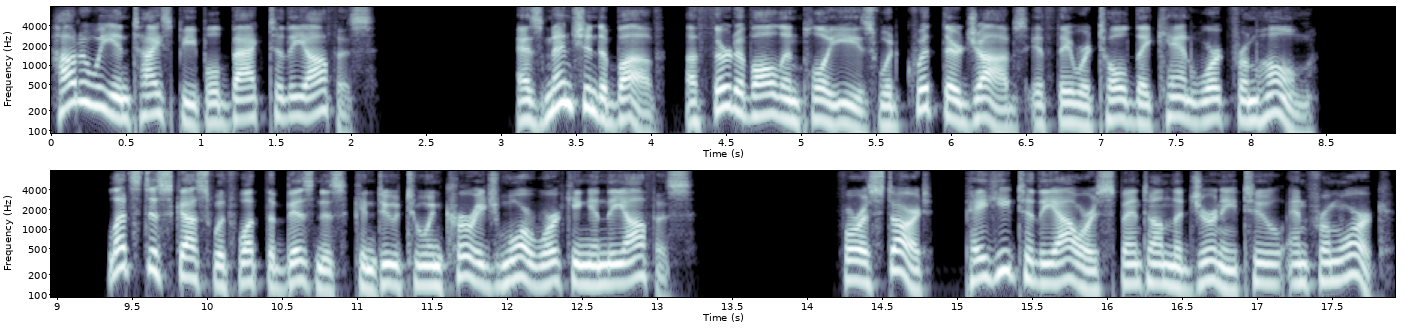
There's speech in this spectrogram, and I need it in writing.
How do we entice people back to the office? As mentioned above, a third of all employees would quit their jobs if they were told they can't work from home. Let's discuss with what the business can do to encourage more working in the office. For a start, pay heed to the hours spent on the journey to and from work.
